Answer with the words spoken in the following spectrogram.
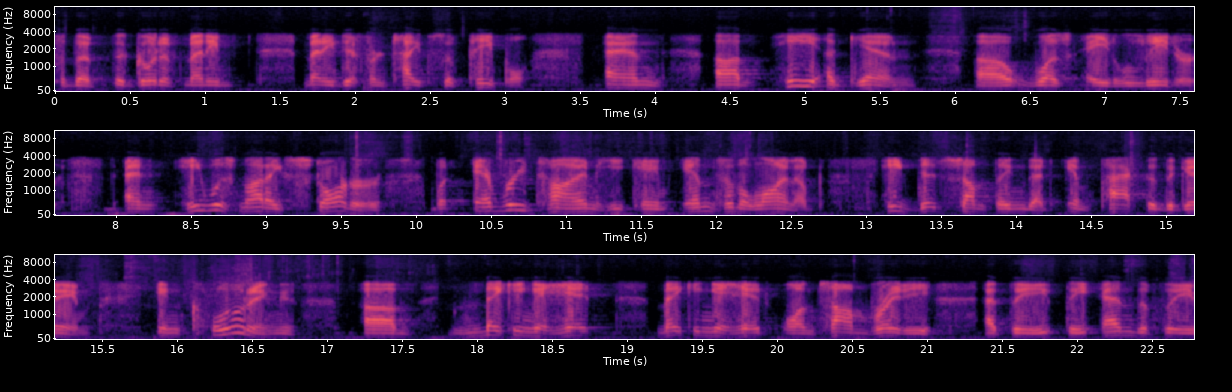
for the the good of many many different types of people, and uh, he again uh, was a leader. And he was not a starter, but every time he came into the lineup, he did something that impacted the game, including um, making a hit, making a hit on Tom Brady at the, the end of the,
